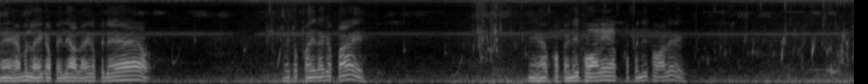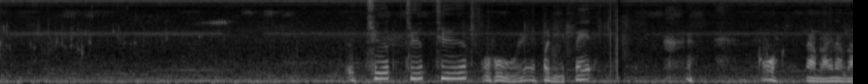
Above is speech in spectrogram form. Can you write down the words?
นี่ครับมันไหลกลับไปแล้วไหลกลับไปแล้วไหลกลับไปไหลกลับไปนี่ครับเข้าไปในทอเลยครับเข้าไปในทอเลยชืบชืบชืบโอ้โหพอดีเป๊ะโอ้น้ำไหลน้ำไหล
